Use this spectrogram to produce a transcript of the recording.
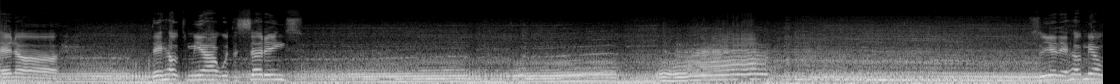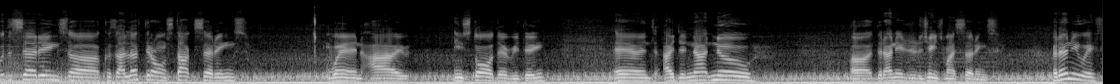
and uh they helped me out with the settings. So yeah, they helped me out with the settings uh because I left it on stock settings when I installed everything and I did not know uh, that I needed to change my settings. But anyways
